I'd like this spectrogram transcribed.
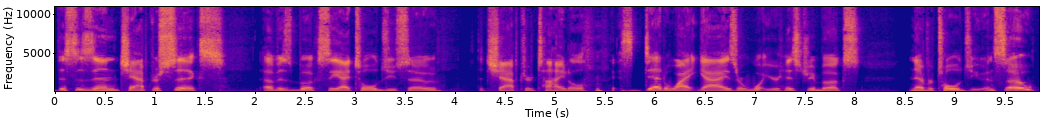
this is in chapter six of his book. See, I told you so. The chapter title is "Dead White Guys" or "What Your History Books Never Told You." And so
